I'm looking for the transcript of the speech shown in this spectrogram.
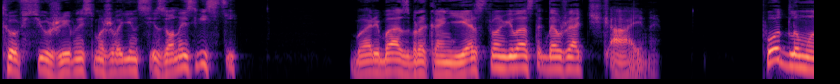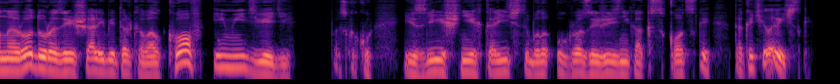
то всю живность можно в один сезон извести. Борьба с браконьерством велась тогда уже отчаянно. Подлому народу разрешали бить только волков и медведей, поскольку излишнее их количество было угрозой жизни как скотской, так и человеческой.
